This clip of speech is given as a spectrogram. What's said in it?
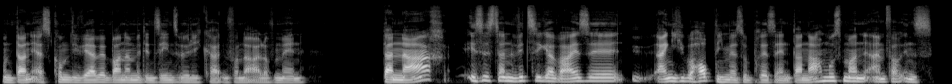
Und dann erst kommen die Werbebanner mit den Sehenswürdigkeiten von der Isle of Man. Danach ist es dann witzigerweise eigentlich überhaupt nicht mehr so präsent. Danach muss man einfach ins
